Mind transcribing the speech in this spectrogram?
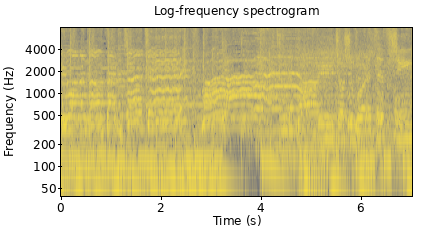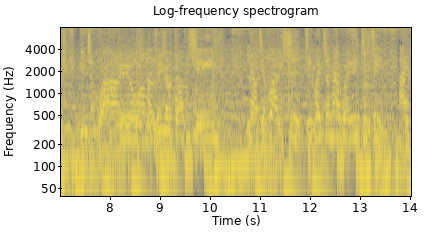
与我们同在的证据。主的话语就是我的自负心，印证话语，我们领受到定心。了解话语是体会真爱唯一途径，爱的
